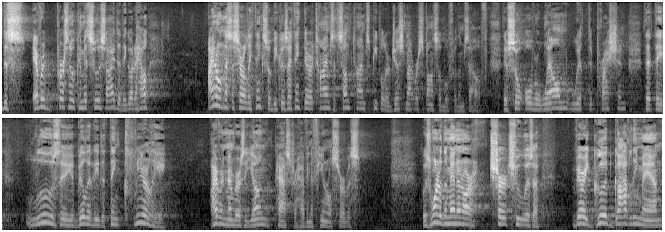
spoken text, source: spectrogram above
does every person who commits suicide, do they go to hell? I don't necessarily think so because I think there are times that sometimes people are just not responsible for themselves. They're so overwhelmed with depression that they lose the ability to think clearly. I remember as a young pastor having a funeral service. It was one of the men in our church who was a very good, godly man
